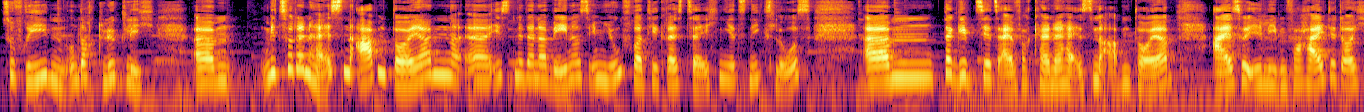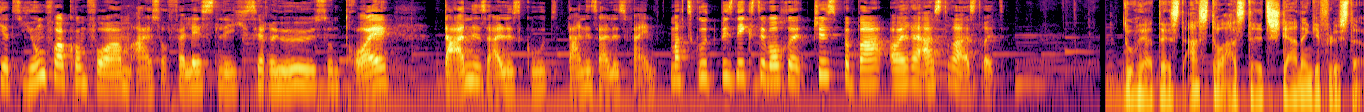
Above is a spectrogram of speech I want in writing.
zufrieden und auch glücklich. Ähm, mit so den heißen Abenteuern äh, ist mit einer Venus im Jungfrau-Tierkreiszeichen jetzt nichts los. Ähm, da gibt's jetzt einfach keine heißen Abenteuer. Also ihr Lieben, verhaltet euch jetzt Jungfrau-konform, also verlässlich, seriös und treu. Dann ist alles gut, dann ist alles fein. Macht's gut, bis nächste Woche. Tschüss, Baba, eure Astro Astrid. Du hörtest Astro Astrids Sternengeflüster.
